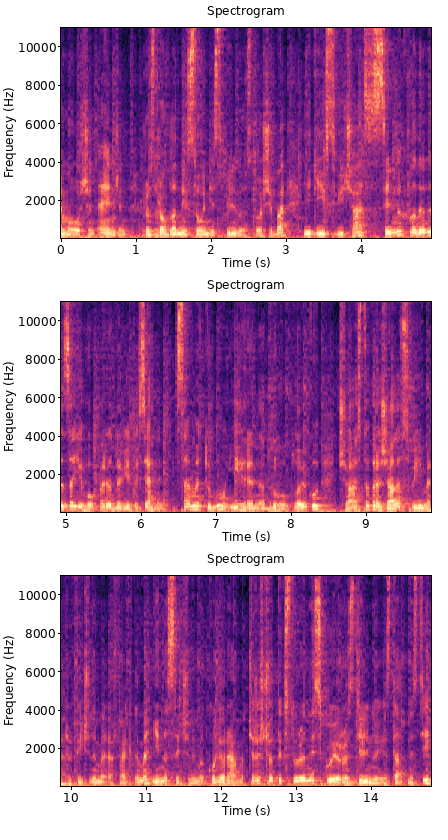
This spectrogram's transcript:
Emotion Engine, розроблений Sony спільно з Toshiba, який в свій час сильно хвалили за його передові досягнення. Саме тому ігри на другу плойку часто вражали своїми графічними ефектами і насиченими кольорами, через що текстури низької роздільної здатності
